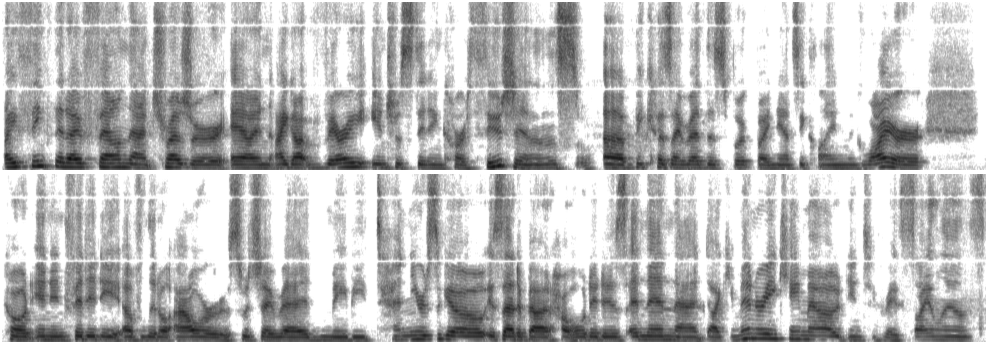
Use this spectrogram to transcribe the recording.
I think that I found that treasure, and I got very interested in Carthusians uh, because I read this book by Nancy Klein Maguire called An Infinity of Little Hours, which I read maybe 10 years ago. Is that about how old it is? And then that documentary came out, Into Great Silence.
